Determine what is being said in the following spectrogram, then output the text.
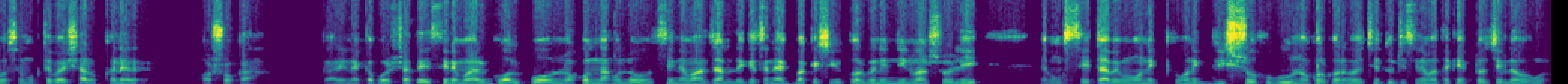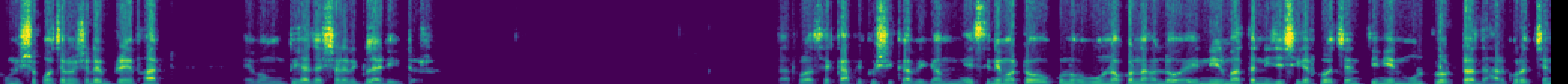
বছর মুক্তি পায় শাহরুখ খানের অশোকা কারিনা কাপুরের সাথে সিনেমার গল্প নকল না হলেও সিনেমা যারা দেখেছেন এক বাক্যে স্বীকার করবেন নির্মাণ শৈলী এবং সেট আপ এবং অনেক অনেক দৃশ্য হুবু নকল করা হয়েছে। দুটি সিনেমা থেকে একটা ছিল উনিশশো পঁচানব্বই সালের ব্রেভ হার্ট এবং দুই হাজার সালের গ্ল্যাডিয়েটর তারপর আছে কাপি খুশি কাবিগাম এই সিনেমাটাও কোনো হুবু নকল না হলেও এই নির্মাতা নিজে স্বীকার করেছেন, তিনি এর মূল প্লটটা ধার করেছেন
